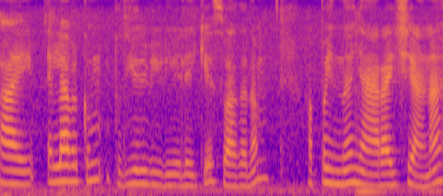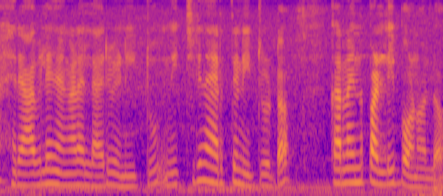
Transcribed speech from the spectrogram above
ഹായ് എല്ലാവർക്കും പുതിയൊരു വീഡിയോയിലേക്ക് സ്വാഗതം. അപ്പോൾ ഇന്ന് ഞായറാഴ്ചയാണ്. രാവിലെ ഞങ്ങൾ എല്ലാവരും എണീറ്റു. ഇന്ന് ഇച്ചിരി നേരത്തെ എണീറ്റു കേട്ടോ. കാരണം ഇന്ന് പള്ളിയിൽ പോകണമല്ലോ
